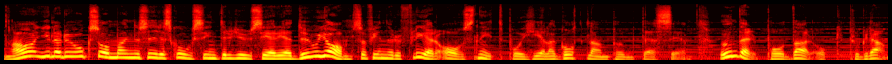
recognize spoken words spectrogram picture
Ja, gillar du också Magnus Ireskogs intervjuserie Du och jag så finner du fler avsnitt på helagotland.se under poddar och program.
